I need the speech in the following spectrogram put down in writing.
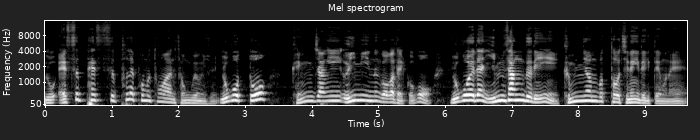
요 S패스 플랫폼을 통한 경구형이실. 요것도 굉장히 의미 있는 거가 될 거고 요거에 대한 임상들이 금년부터 진행이 되기 때문에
